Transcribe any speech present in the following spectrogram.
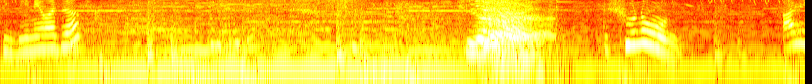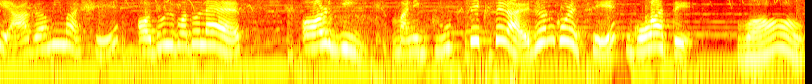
চিনে নেওয়া যাক। শুনুন আরে আগামী মাসে অদল বদল অ্যাপস অর্গি মানে গ্রুপ সিক্স এর আয়োজন করেছে গোয়াতে। ওয়াও।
